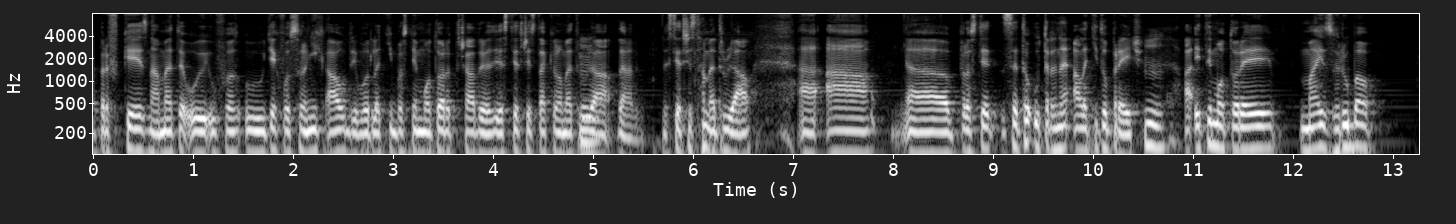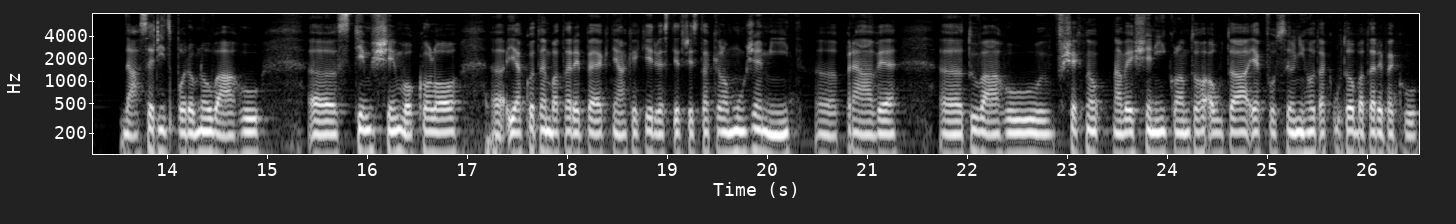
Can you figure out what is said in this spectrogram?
prvky, známe to u, u, u, těch fosilních aut, kdy odletí prostě motor třeba 200-300 km hmm. dál, 200-300 metrů dál a, a prostě se to utrhne a letí to pryč. Hmm. A i ty motory mají zhruba dá se říct podobnou váhu eh, s tím vším okolo, eh, jako ten battery pack nějakých těch 200-300 kg může mít eh, právě tu váhu, všechno navěšený kolem toho auta, jak fosilního, tak u toho battery packu.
